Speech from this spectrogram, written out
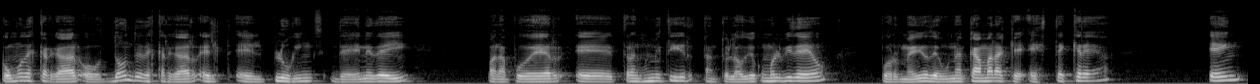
cómo descargar o dónde descargar el, plugin de NDI para poder eh, transmitir tanto el audio como el video por medio de una cámara que éste crea en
